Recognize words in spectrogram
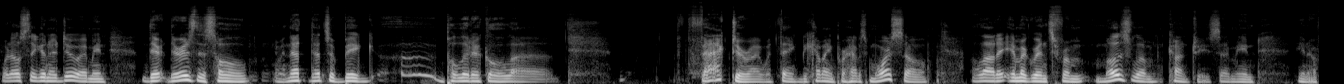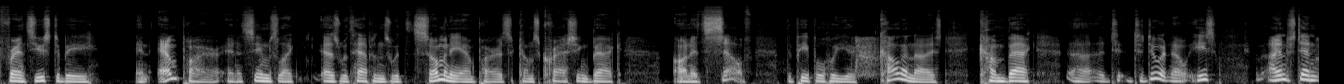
what else are they going to do? I mean, there there is this whole. I mean, that that's a big uh, political. Uh, factor, I would think, becoming perhaps more so, a lot of immigrants from Muslim countries. I mean, you know, France used to be an empire, and it seems like, as with happens with so many empires, it comes crashing back on itself. The people who you colonized come back uh, to, to do it. Now, he's, I understand,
